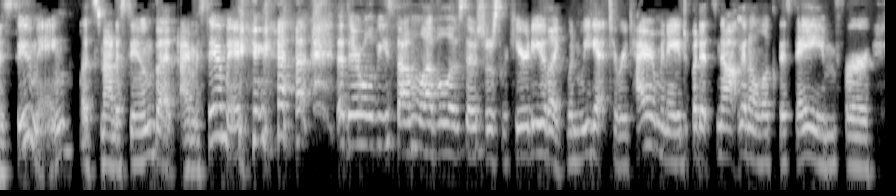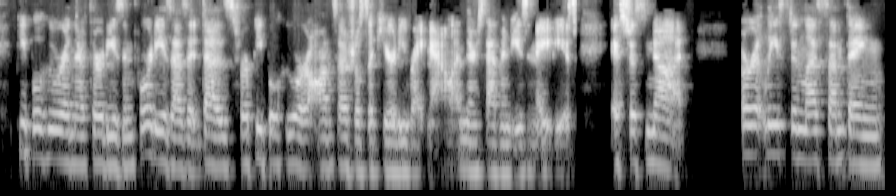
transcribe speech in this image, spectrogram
assuming let's not assume but i'm assuming that there will be some level of social security like when we get to retirement age but it's not going to look the same for people who are in their 30s and 40s as it does for people who are on social security right now in their 70s and 80s it's just not or at least unless something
